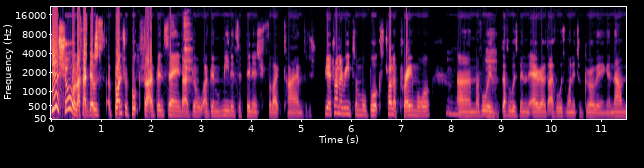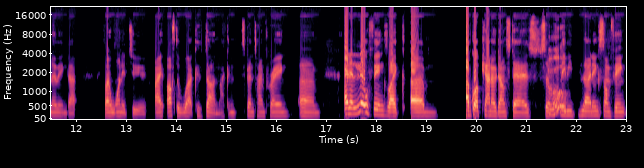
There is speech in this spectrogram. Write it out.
Yeah, sure. Like I, there was a bunch of books that I've been saying that I've been I've been meaning to finish for like time. So just yeah, trying to read some more books, trying to pray more. Mm. Um, I've always Mm. that's always been an area that I've always wanted to growing, and now knowing that if I wanted to, I after work is done, I can spend time praying. Um, and then little things like um, I've got a piano downstairs, so Oh. maybe learning something,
